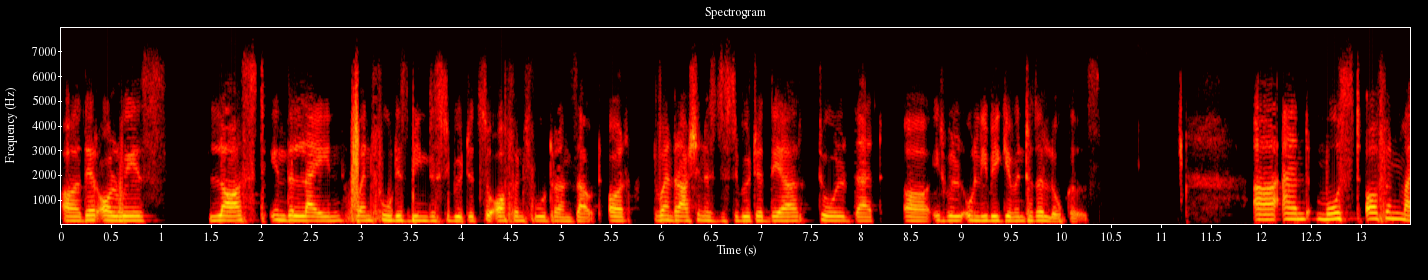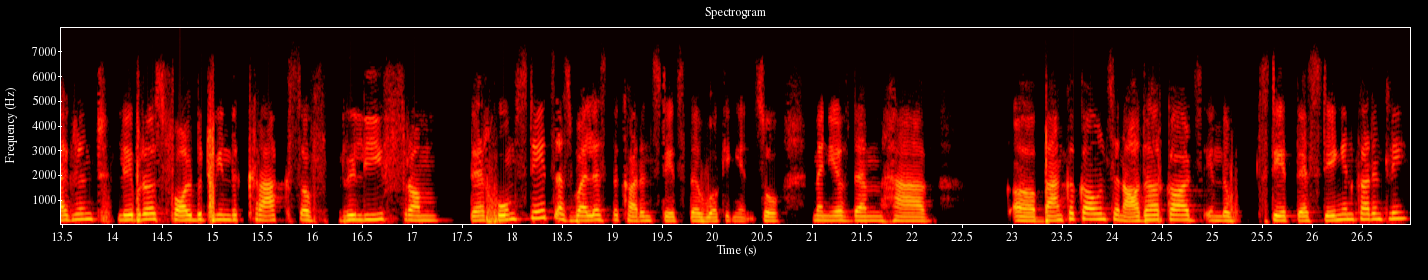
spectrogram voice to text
uh, they're always last in the line when food is being distributed. So often food runs out, or when ration is distributed, they are told that uh, it will only be given to the locals. Uh, and most often, migrant laborers fall between the cracks of relief from their home states as well as the current states they're working in. So many of them have uh, bank accounts and Aadhaar cards in the state they're staying in currently,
